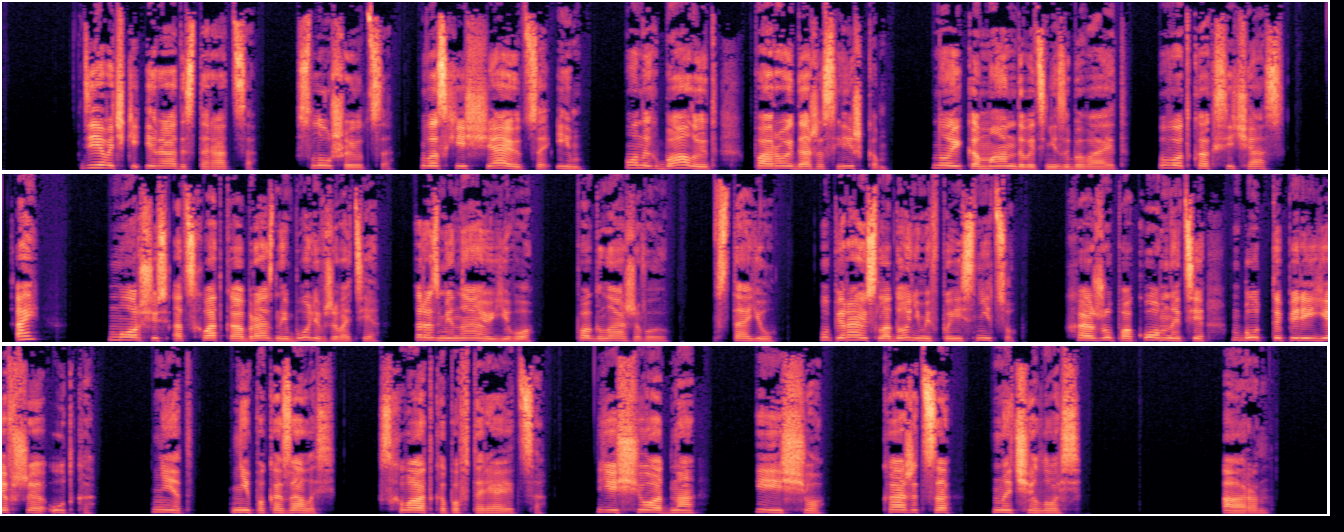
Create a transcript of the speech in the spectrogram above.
Девочки и рады стараться, слушаются, восхищаются им. Он их балует, порой даже слишком, но и командовать не забывает. Вот как сейчас. Ай! Морщусь от схваткообразной боли в животе, разминаю его, поглаживаю. Встаю, упираюсь ладонями в поясницу. Хожу по комнате, будто переевшая утка. Нет, не показалось. Схватка повторяется. Еще одна и еще. Кажется, началось. Аарон.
